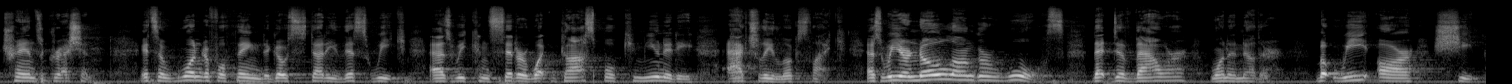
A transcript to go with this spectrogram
transgression. It's a wonderful thing to go study this week as we consider what gospel community actually looks like. As we are no longer wolves that devour one another, but we are sheep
